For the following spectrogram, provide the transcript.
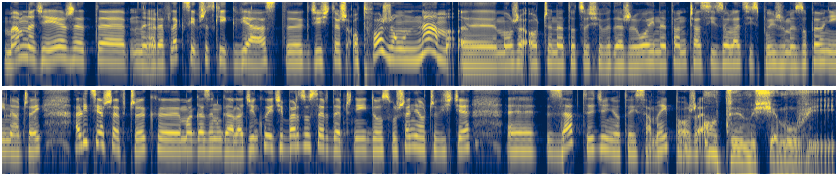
Mam nadzieję, że te refleksje wszystkich gwiazd e, gdzieś też otworzą nam e, może oczy na to, co się wydarzyło i na ten czas izolacji spojrzymy zupełnie inaczej. Alicja Szewczyk, magazyn Gala, dziękuję Ci bardzo serdecznie i do usłyszenia oczywiście za tydzień o tej samej porze. O tym się mówi.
